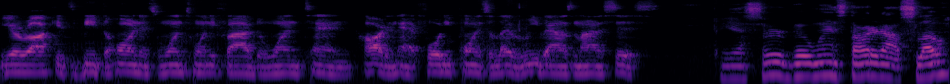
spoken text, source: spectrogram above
your Rockets beat the Hornets 125 to 110. Harden had 40 points, 11 rebounds, 9 assists. Yes, sir. Good win. Started out slow,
